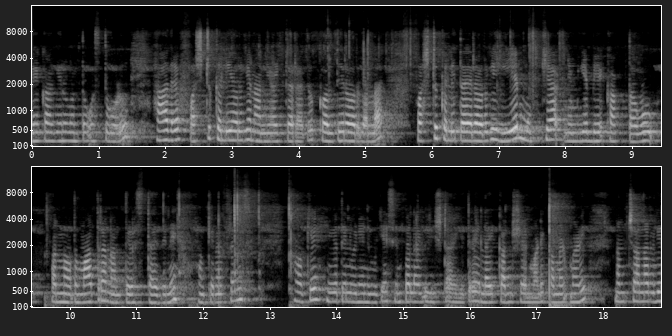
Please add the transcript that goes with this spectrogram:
ಬೇಕಾಗಿರುವಂಥ ವಸ್ತುಗಳು. ಆದರೆ ಫಸ್ಟ್ ಕಲಿಯೋರಿಗೆ ನಾನು ಹೇಳ್ತಾ ಇರೋದು ಕಲ್ತಿರೋರಿಗೆಲ್ಲ ಫಸ್ಟ್ ಕಲಿತಾ ಇರೋರಿಗೆ ಏನು ಮುಖ್ಯ ನಿಮಗೆ ಬೇಕಾಗ್ತವೆ ಅನ್ನೋದು ಮಾತ್ರ ನಾನು ತಿಳಿಸ್ತಾ ಇದ್ದೀನಿ. ಓಕೆನಾ ಫ್ರೆಂಡ್ಸ್ ಓಕೆ ಇವತ್ತಿನ ವಿಡಿಯೋ ನಿಮಗೆ ಸಿಂಪಲ್ಲಾಗಿ ಇಷ್ಟ ಆಗಿದ್ದರೆ ಲೈಕ್ ಅಂಡ್ ಶೇರ್ ಮಾಡಿ ಕಮೆಂಟ್ ಮಾಡಿ. ನಮ್ಮ ಚಾನಲ್ಗೆ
